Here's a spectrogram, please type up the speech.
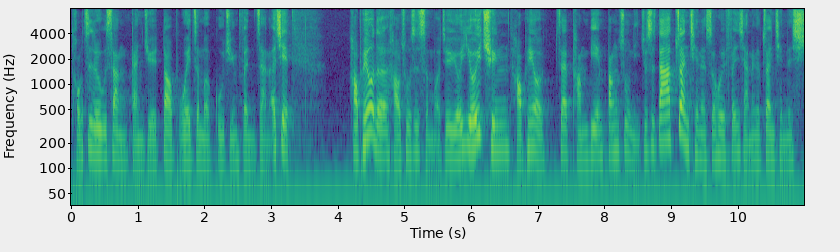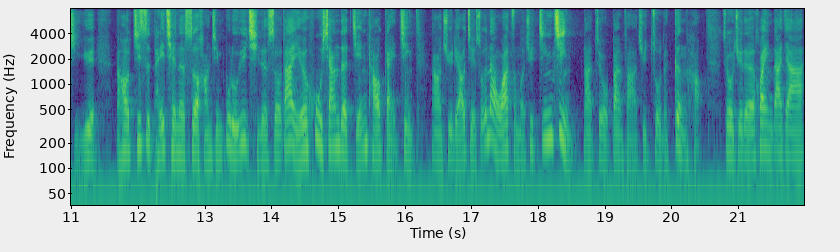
投资的路上感觉到不会这么孤军奋战，而且。好朋友的好处是什么？就有有一群好朋友在旁边帮助你，就是大家赚钱的时候会分享那个赚钱的喜悦，然后即使赔钱的时候，行情不如预期的时候，大家也会互相的检讨改进，然后去了解说，那我要怎么去精进，那就有办法去做得更好。所以我觉得欢迎大家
